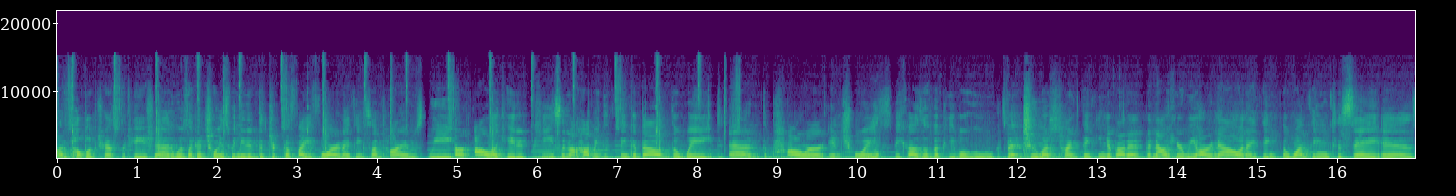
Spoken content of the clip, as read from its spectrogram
on public transportation was like a choice we needed to, to fight for. And I think sometimes we are allocated peace and not having to think about the weight and the power in choice because of the people who spent too much time thinking about it. But now here we are now, and I think the one thing to say is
